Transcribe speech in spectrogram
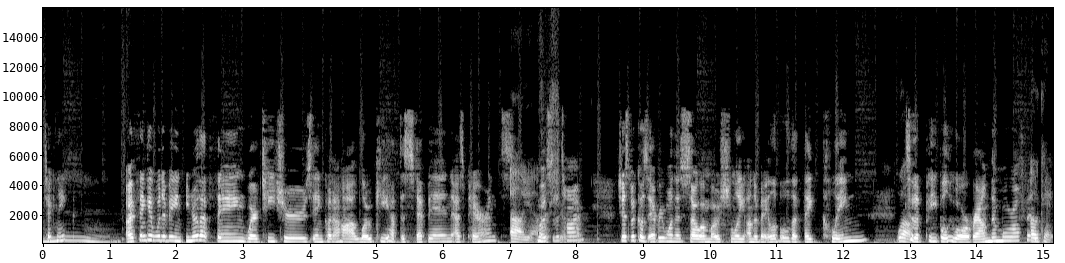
technique. Mm. I think it would have been, you know, that thing where teachers in Konoha low key have to step in as parents Oh yeah, most of the sure. time? Just because everyone is so emotionally unavailable that they cling Well, to the people who are around them more often. okay.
